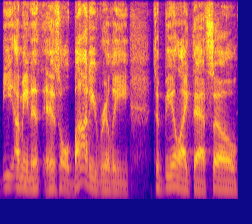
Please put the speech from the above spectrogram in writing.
be. I mean, his- his whole body really to be like that. So.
